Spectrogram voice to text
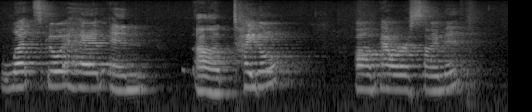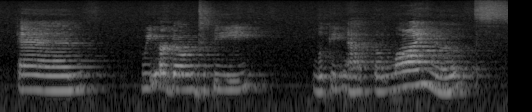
let's go ahead and uh, title um, our assignment and we are going to be looking at the line notes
